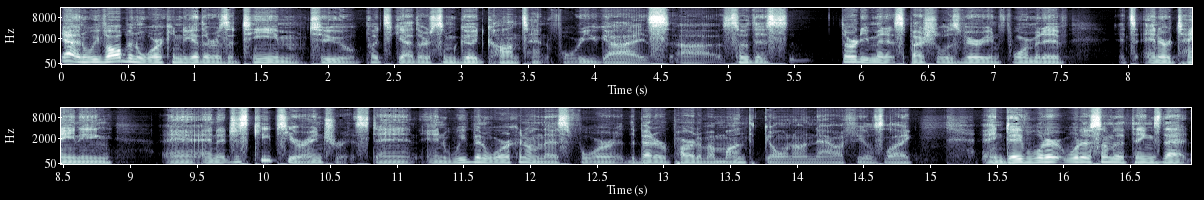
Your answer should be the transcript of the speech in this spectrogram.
Yeah, and we've all been working together as a team to put together some good content for you guys. Uh, so this 30-minute special is very informative. It's entertaining and, and, it just keeps your interest. And and we've been working on this for the better part of a month going on now. It feels like. And Dave, what are what are some of the things that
